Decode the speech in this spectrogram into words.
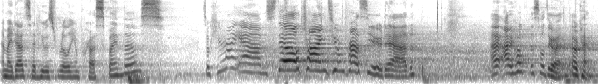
And my dad said he was really impressed by this. So here I am, still trying to impress you, Dad. I, I hope this will do it. Okay.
